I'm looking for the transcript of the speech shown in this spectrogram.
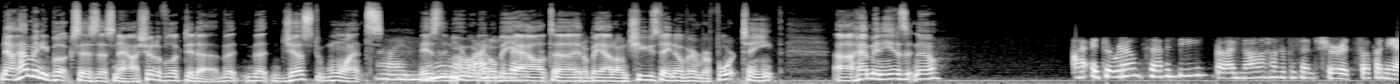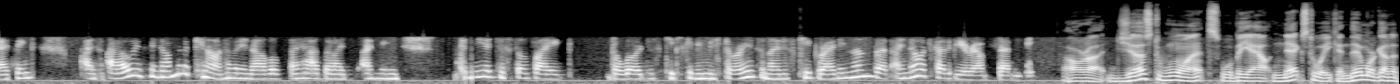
now, how many books is this now? I should have looked it up, but but just once is the new one. It'll be out. Uh, it'll be out on Tuesday, November fourteenth. Uh, how many is it now? I, it's around 70, but I'm not 100% sure. It's so funny. I think, I, I always think I'm going to count how many novels I had, but I, I mean, to me, it just feels like the Lord just keeps giving me stories and I just keep writing them, but I know it's got to be around 70. All right. Just Once will be out next week, and then we're going to,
